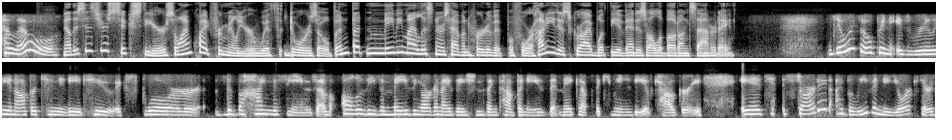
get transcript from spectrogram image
Hello. Now, this is your sixth year, so I'm quite familiar with Doors Open, but maybe my listeners haven't heard of it before. How do you describe what the event is all about on Saturday? Doors Open is really an opportunity to explore the behind the scenes of all of these amazing organizations and companies that make up the community of Calgary. It started, I believe, in New York. There's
